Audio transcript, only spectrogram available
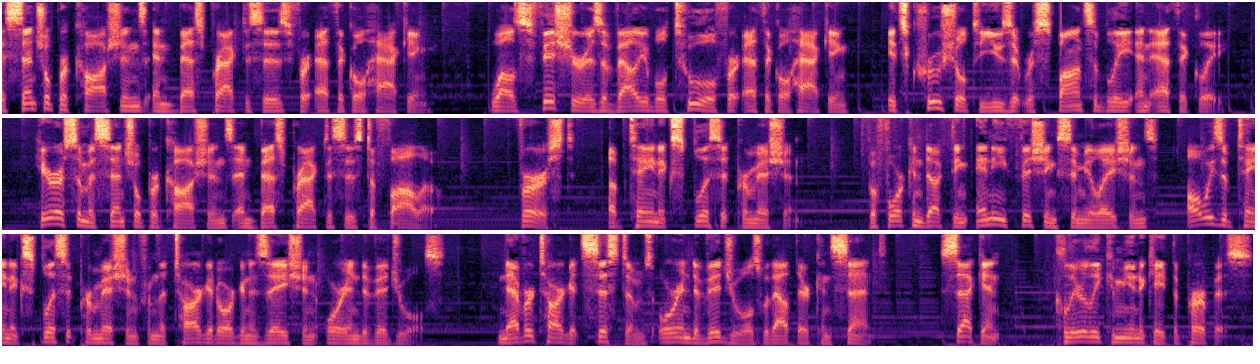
Essential Precautions and Best Practices for Ethical Hacking. While Zphisher is a valuable tool for ethical hacking, it's crucial to use it responsibly and ethically. Here are some essential precautions and best practices to follow. First, obtain explicit permission. Before conducting any phishing simulations, always obtain explicit permission from the target organization or individuals. Never target systems or individuals without their consent. Second, clearly communicate the purpose.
